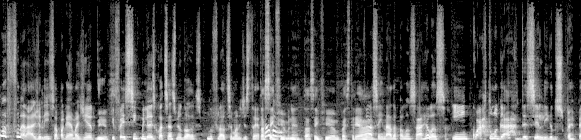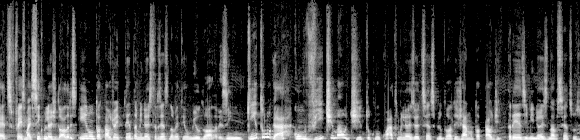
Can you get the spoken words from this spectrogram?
uma fuleiragem ali só pra ganhar mais dinheiro. Isso. Que fez 5 milhões e 400 mil dólares no final de semana de estreia. Tá, tá sem bom. filme, né? Tá sem filme pra estrear. Tá sem nada pra lançar, relança. E em quarto lugar, DC Liga dos Super Pets fez mais 5 milhões de dólares e num total de 80 milhões e 391 mil dólares. Em quinto lugar, Convite Maldito com 4 milhões e 800 mil dólares, já num total de 13 milhões e 900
